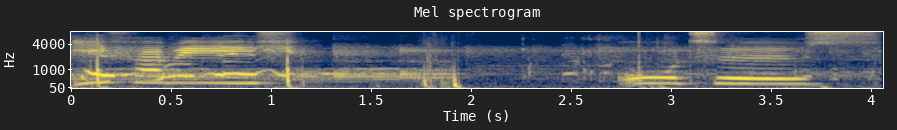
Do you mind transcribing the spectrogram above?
Eve habe ich. Otis.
